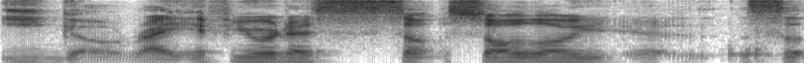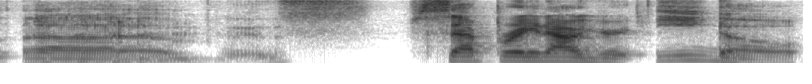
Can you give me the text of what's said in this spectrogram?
ego right if you were to so- solo uh, uh, separate out your ego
